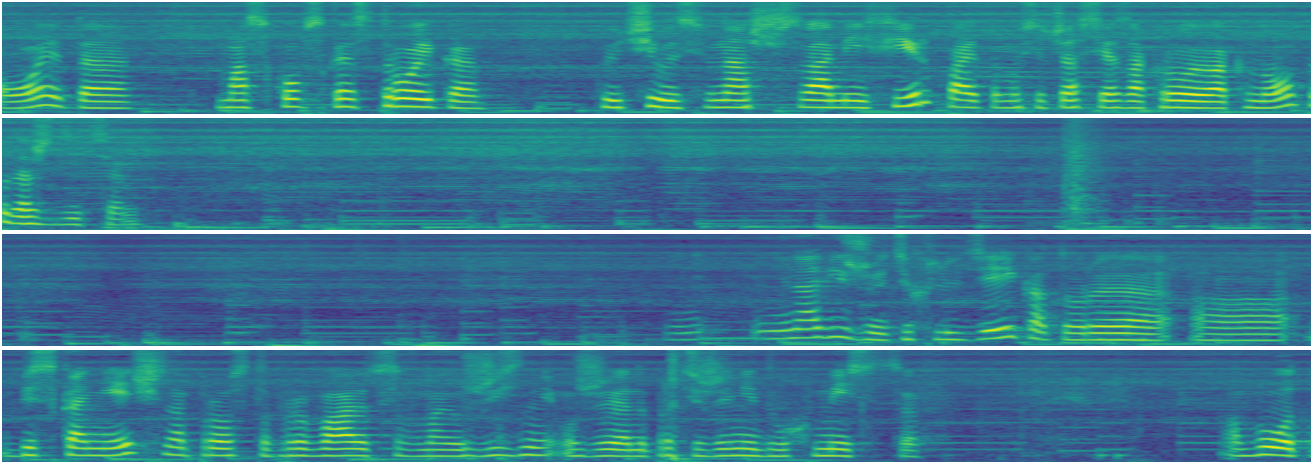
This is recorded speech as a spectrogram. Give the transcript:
О, это московская стройка включилась в наш с вами эфир, поэтому сейчас я закрою окно, подождите. Ненавижу этих людей, которые э, бесконечно просто врываются в мою жизнь уже на протяжении двух месяцев. Вот,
